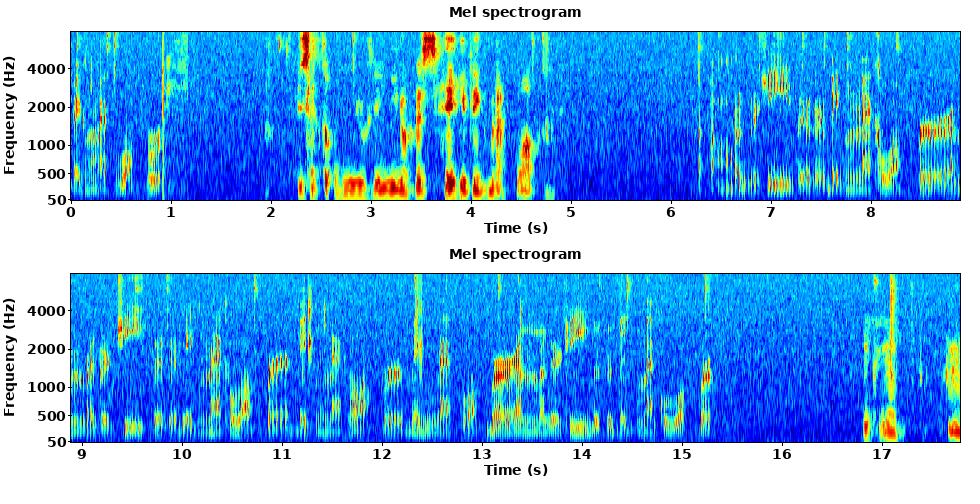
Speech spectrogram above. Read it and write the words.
Big Mac Whopper. Is that the only thing you know to say, Big Mac Whopper? Hamburger cheeseburger, Big Mac Whopper, hamburger cheeseburger, Big Mac Whopper, Big Mac Whopper, Big Mac Whopper, hamburger cheeseburger, Big Mac Whopper. Okay. Yeah,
